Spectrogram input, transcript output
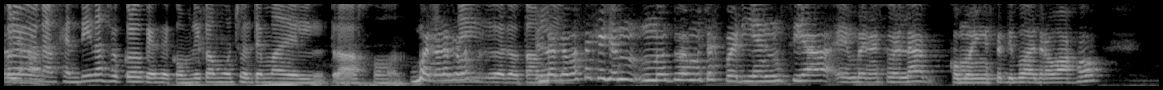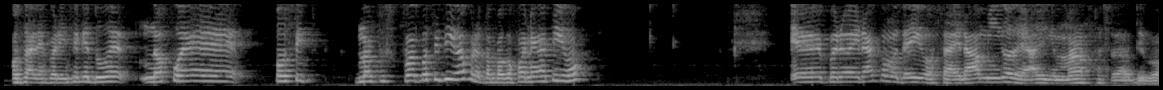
creo viaja. en Argentina, yo creo que se complica mucho el tema del trabajo. Bueno, lo que pasa-. Lo que pasa es que yo no tuve mucha experiencia en Venezuela como en este tipo de trabajo. O sea, la experiencia que tuve no fue, posit no fu- fue positiva, pero tampoco fue negativa. Eh, pero era, como te digo, o sea, era amigo de alguien más. O sea, tipo...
